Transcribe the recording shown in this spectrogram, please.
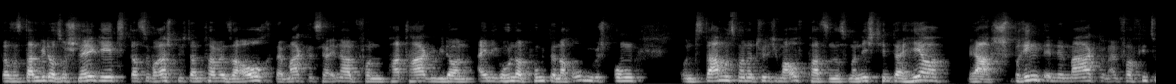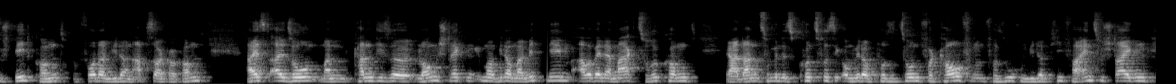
Dass es dann wieder so schnell geht, das überrascht mich dann teilweise auch. Der Markt ist ja innerhalb von ein paar Tagen wieder einige hundert Punkte nach oben gesprungen. Und da muss man natürlich immer aufpassen, dass man nicht hinterher ja, springt in den Markt und einfach viel zu spät kommt, bevor dann wieder ein Absacker kommt. Heißt also, man kann diese Longstrecken immer wieder mal mitnehmen, aber wenn der Markt zurückkommt, ja, dann zumindest kurzfristig auch wieder Positionen verkaufen und versuchen, wieder tiefer einzusteigen.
